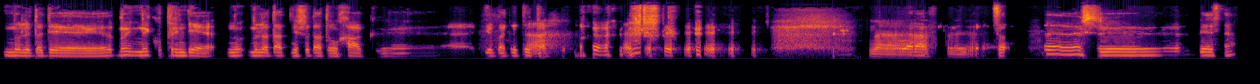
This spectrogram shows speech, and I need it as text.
nu le dă de, nu, nu-i cuprinde, nu, nu le-a dat niciodată un hug uh, Dilma de atâta. Ah. Na, Era- asta e. Uh, și de astea.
